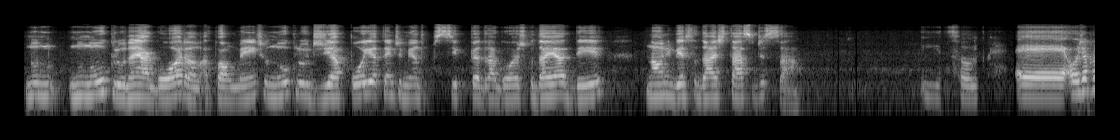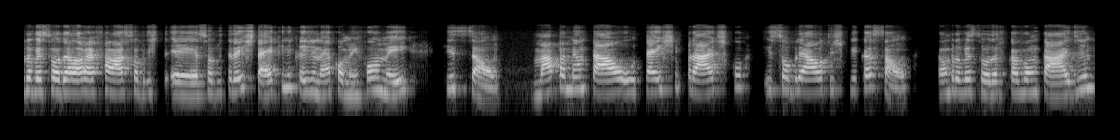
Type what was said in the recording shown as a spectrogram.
no, no, núcleo, né, agora, atualmente, o núcleo de apoio e atendimento psicopedagógico da EAD na Universidade Estácio de Sá. Isso. É, hoje a professora ela vai falar sobre, é, sobre três técnicas, né, como eu informei, que são mapa mental, o teste prático e sobre a autoexplicação. Então, professora, fica à vontade, a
